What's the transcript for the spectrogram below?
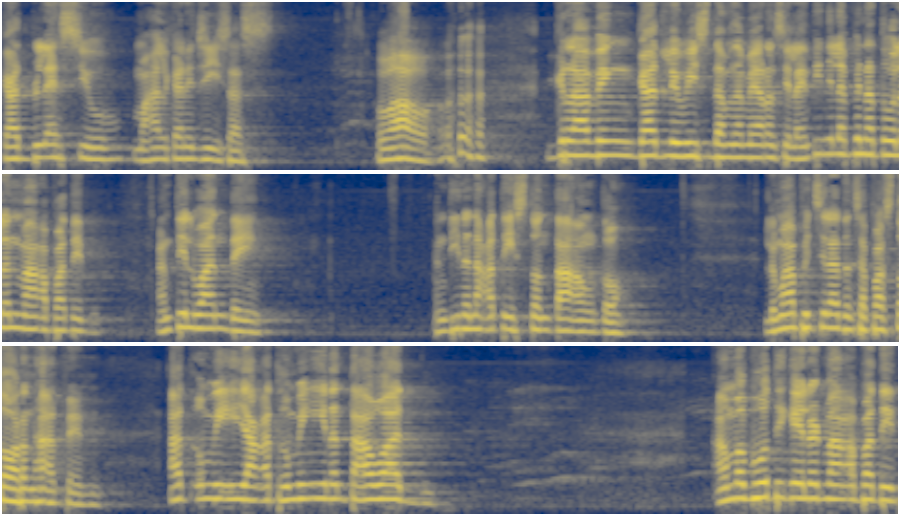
God bless you, mahal ka ni Jesus. Wow. Grabing godly wisdom na meron sila. Hindi nila pinatulan mga kapatid. Until one day, hindi na nakatiis tong taong to. Lumapit sila doon sa pastor natin at umiiyak at humingi ng tawad. Ang mabuti kay Lord mga kapatid,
